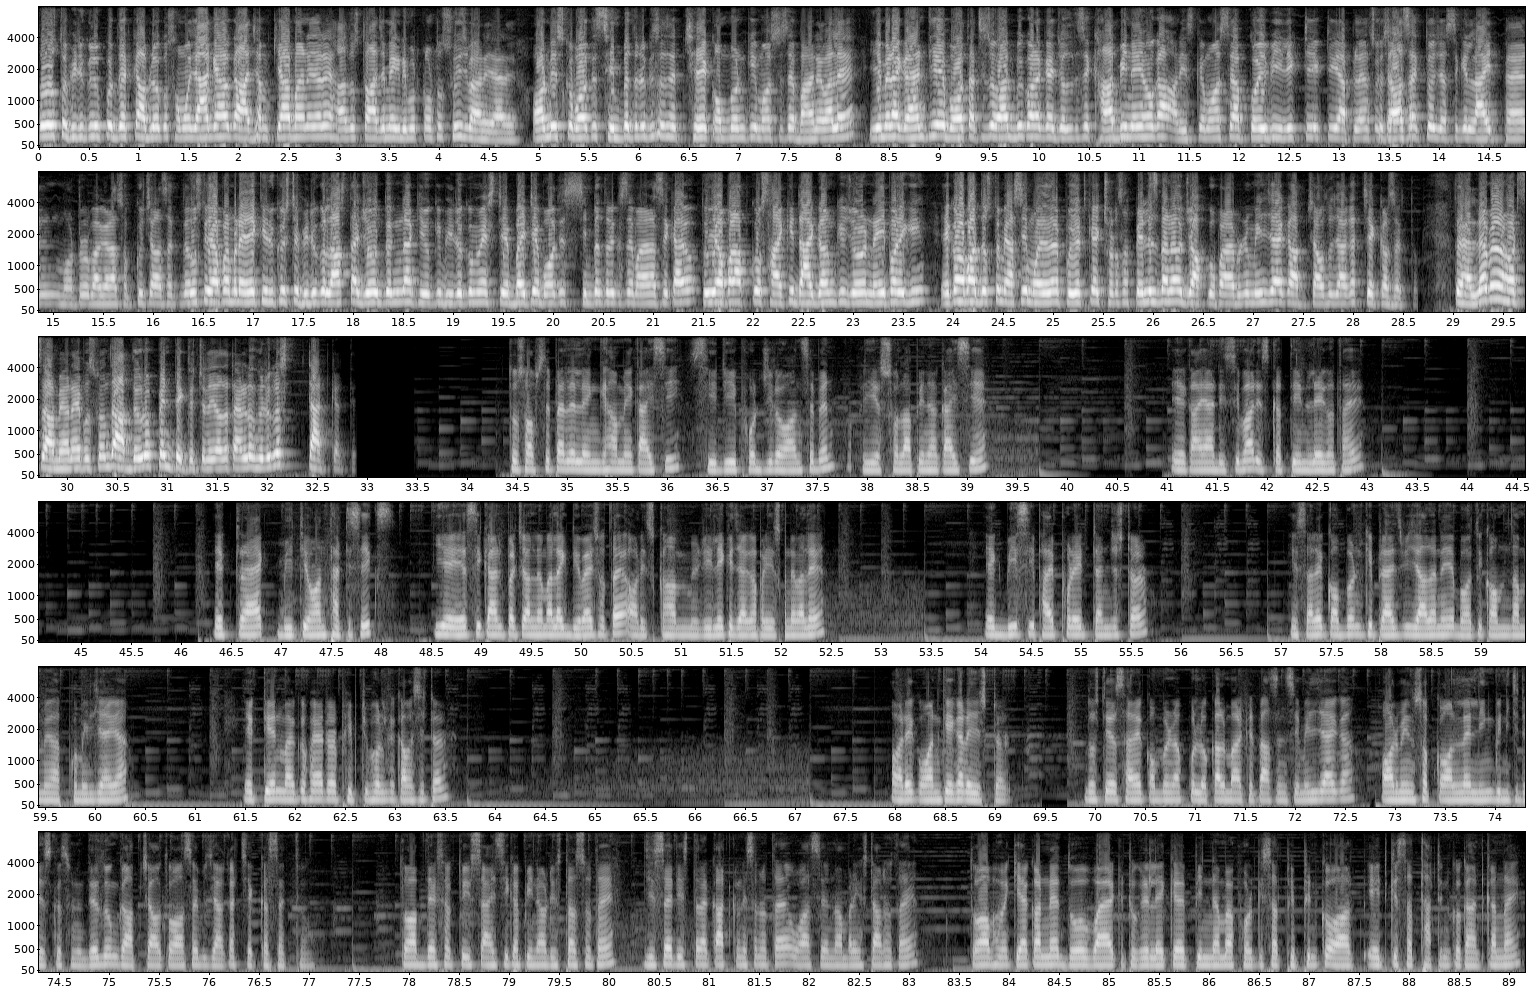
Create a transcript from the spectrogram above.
तो दोस्तों, video clip को देख के आप लोगों को समझ आ गया होगा आज हम क्या बनाने जा रहे हैं। हाँ दोस्तों, आज हम एक रिमोट कंट्रोल स्विच बनाने जा रहे हैं और मैं इसको बहुत ही सिंपल तरीके से छह कंपाउंड की मदद से बनाने वाले हैं। ये मेरा गारंटी है, बहुत अच्छे से वर्क भी करेगा, जल्दी से खराब भी नहीं होगा और इसके मदद से आप कोई भी इलेक्ट्रिक अप्लायंस को चला सकते हो, जैसे कि लाइट फ़ैन मोटर वगैरह सब कुछ चला सकते हो। दोस्तों, यहाँ पर मेरा एक रिक्वेस्ट है, वीडियो को लास्ट तक ज़रूर देखना क्योंकि वीडियो को मैं स्टेप बाय स्टेप बहुत ही सिंपल तरीके से बनाना सिखाया तो यहाँ पर आपको सर्किट डायग्राम की ज़रूरत नहीं पड़ेगी। एक और बात दोस्तों, मैं ऐसे मज़ेदार प्रोजेक्ट का एक छोटा सा प्लेलिस्ट बनाओ जो आपको मिल जाएगा, आप चाहो तो जाकर चेक कर सकते हो। तो हेलो फ्रेंड व्हाट्सअप मेरा नाम पुष्पम आप देख रहे हो पेंटेक तो चले जाता टाइम वीडियो को स्टार्ट करते तो सबसे पहले लेंगे हम एक IC C D four zero one seven और ये सोलह पिन का आईसी है। एक आया रिसीवर इसका तीन लेग होता है। एक track B T one thirty six ये ए सी करंट पर चलने वाला एक डिवाइस होता है, और इसको हम रिले की जगह पर यूज़ करने वाले हैं। एक B C five four eight transistor ये सारे कंपोनेंट की प्राइस भी ज़्यादा नहीं है, बहुत ही कम दाम में आपको मिल जाएगा। एक टेन माइक्रोफाइट और फिफ्टी वोल्ट का कैपेसिटर और एक वन के का रजिस्टर दोस्तों, ये सारे कंपोनेंट आपको लोकल मार्केट आसान से मिल जाएगा। और मैं इन सबका ऑनलाइन लिंक भी नीचे डिस्क्रिप्शन में दे दूँगा। आप चाहो तो वहाँ से भी जाकर चेक कर सकते हो। तो आप देख सकते हो इस आईसी का पिन आउट इस तरह से होता है। जिस साइड इस तरह काट कनेक्शन होता है, वहाँ से नंबरिंग स्टार्ट होता है। तो अब हमें क्या करना है? दो वायर के टुकड़े लेकर पिन नंबर फोर के साथ फिफ्टीन को और एट के साथ थर्टीन को कनेक्ट करना है।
